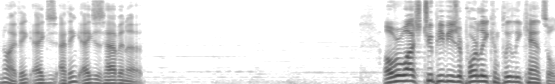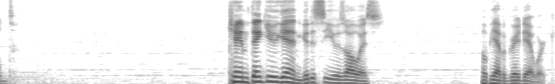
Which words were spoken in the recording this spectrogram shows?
No, I think eggs. I think eggs is having a. Overwatch 2 PVs reportedly completely canceled. Kim, thank you again. Good to see you as always. Hope you have a great day at work.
